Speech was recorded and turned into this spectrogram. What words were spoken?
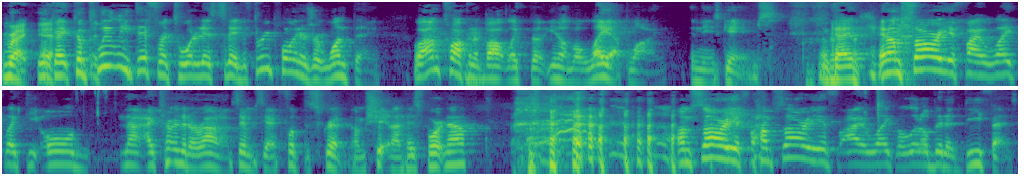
Right. Yeah. Okay, completely different to what it is today. The three pointers are one thing. Well, I'm talking mm-hmm. about like the you know the layup line in these games. Okay, and I'm sorry if I like like the old. Not, I turned it around on Simmons. I flipped the script. I'm shitting on his sport now. I'm sorry if I'm sorry if I like a little bit of defense.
